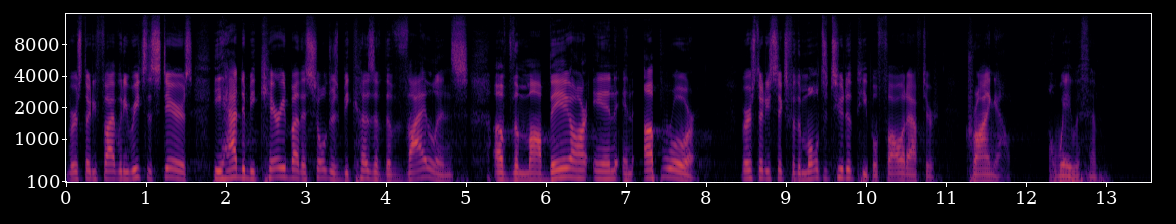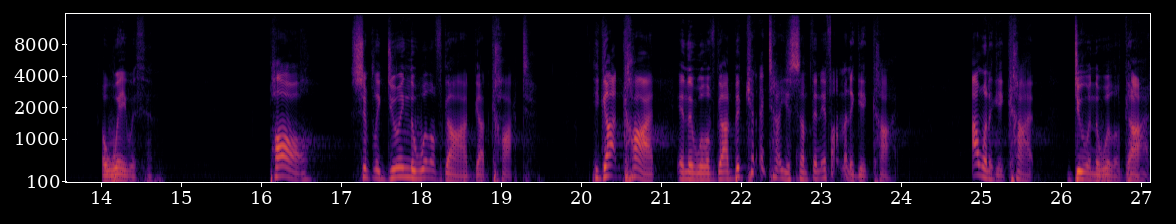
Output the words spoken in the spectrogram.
Verse 35 When he reached the stairs, he had to be carried by the soldiers because of the violence of the mob. They are in an uproar. Verse 36 For the multitude of people followed after, crying out, Away with him! Away with him! Paul, simply doing the will of God, got caught. He got caught in the will of God. But can I tell you something? If I'm going to get caught, I want to get caught doing the will of God.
